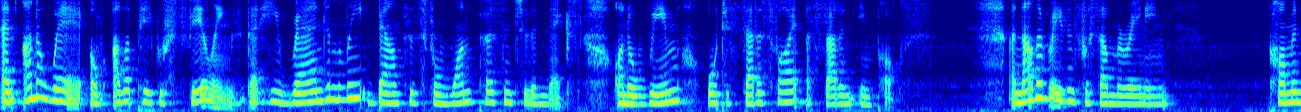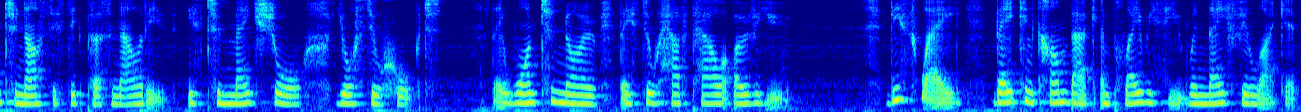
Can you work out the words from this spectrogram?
and unaware of other people's feelings that he randomly bounces from one person to the next on a whim or to satisfy a sudden impulse. Another reason for submarining, common to narcissistic personalities, is to make sure you're still hooked. They want to know they still have power over you. This way, they can come back and play with you when they feel like it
